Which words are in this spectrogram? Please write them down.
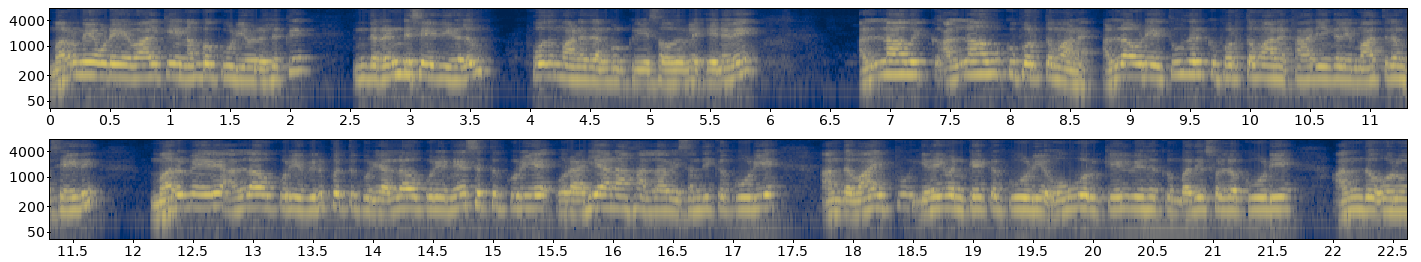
மறுமையுடைய வாழ்க்கையை நம்பக்கூடியவர்களுக்கு இந்த ரெண்டு செய்திகளும் போதுமானது அன்புக்குரிய சகோதரர்களே. எனவே அல்லாவுக்கு அல்லாவுக்கு பொருத்தமான அல்லாவுடைய தூதருக்கு பொருத்தமான காரியங்களை மாத்திரம் செய்து மறுமையிலே அல்லாவுக்குரிய விருப்பத்துக்குரிய அல்லாவுக்குரிய நேசத்துக்குரிய ஒரு அடியானாக அல்லாவை சந்திக்கக்கூடிய அந்த வாய்ப்பு இறைவன் கேட்கக்கூடிய ஒவ்வொரு கேள்விகளுக்கும் பதில் சொல்லக்கூடிய அந்த ஒரு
